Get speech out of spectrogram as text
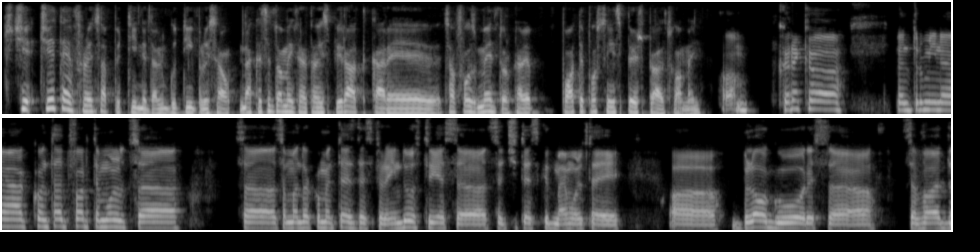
Ce, ce te-a influențat pe tine de-a lungul timpului sau dacă sunt oameni care te-au inspirat, care ți-au fost mentor, care poate poți să inspiri pe alți oameni? Um, cred că pentru mine a contat foarte mult să, să, să mă documentez despre industrie, să, să citesc cât mai multe uh, bloguri, să, să văd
